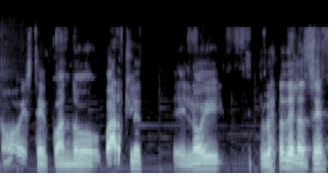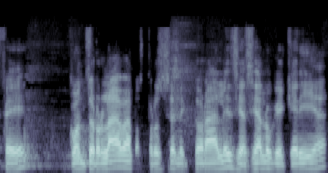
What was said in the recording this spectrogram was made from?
no, este, cuando Bartlett, el hoy titular de la CFE, controlaba los procesos electorales y hacía lo que quería,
